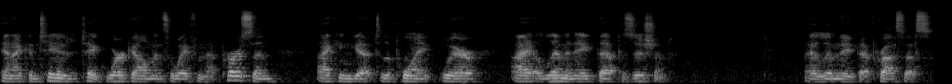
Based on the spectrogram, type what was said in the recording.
and I continue to take work elements away from that person, I can get to the point where I eliminate that position. I eliminate that process.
